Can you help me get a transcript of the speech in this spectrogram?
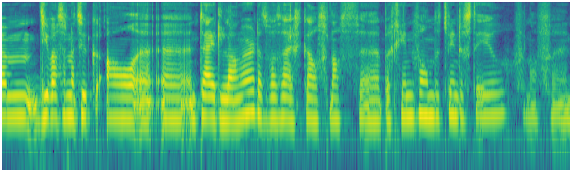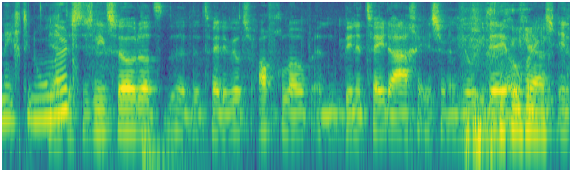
Um, die was er natuurlijk al een tijd langer. Dat was eigenlijk al vanaf begin van de 20e eeuw, vanaf 1900. Ja, dus het is niet zo dat de, de Tweede Wereldoorlog is afgelopen en binnen twee dagen is er een heel idee over ja. in,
